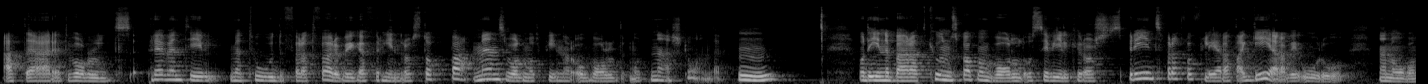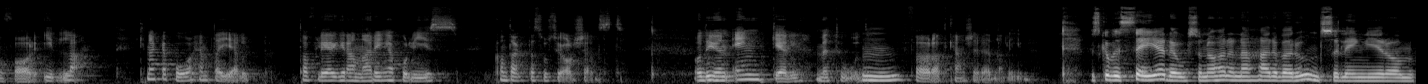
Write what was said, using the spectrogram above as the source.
att det är ett våldspreventiv metod för att förebygga, förhindra och stoppa mäns våld mot kvinnor och våld mot närstående. Mm. Och det innebär att kunskap om våld och civilkurage sprids för att få fler att agera vid oro när någon far illa. Knacka på, hämta hjälp, ta fler grannar, ringa polis, kontakta socialtjänst. Och det är ju en enkel metod för att kanske rädda liv. Vi ska väl säga det också, nu har den här harvat runt så länge i de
